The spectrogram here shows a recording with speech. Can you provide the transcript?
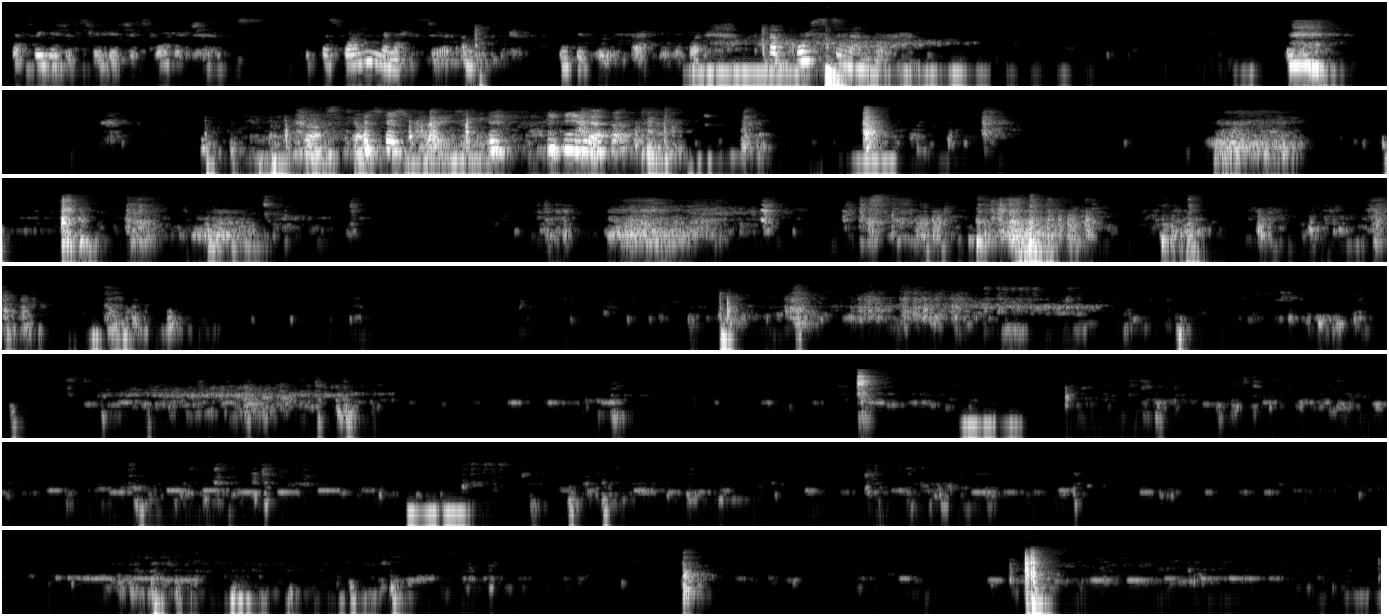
It's got three digits, three digits, four digits. It says phone number next to it. I'm completely distracted, but of course it's a number. That's, that's crazy. yeah.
